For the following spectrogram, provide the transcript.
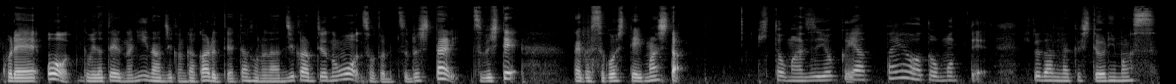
これを組み立てるのに何時間かかるってやったら、その何時間っていうのを外で潰したり、潰して、なんか過ごしていました。ひとまずよくやったよと思って、一段落しております。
